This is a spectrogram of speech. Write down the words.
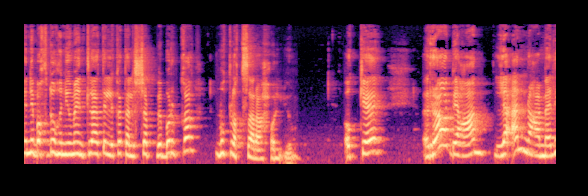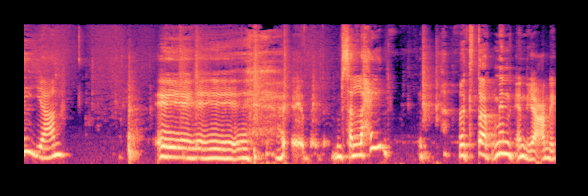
هن باخدوهن يومين ثلاثة اللي قتل الشاب ببرقة مطلق سراحه اليوم. أوكي؟ رابعا لأنه عمليا إيه مسلحين. أكثر منهن يعني.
